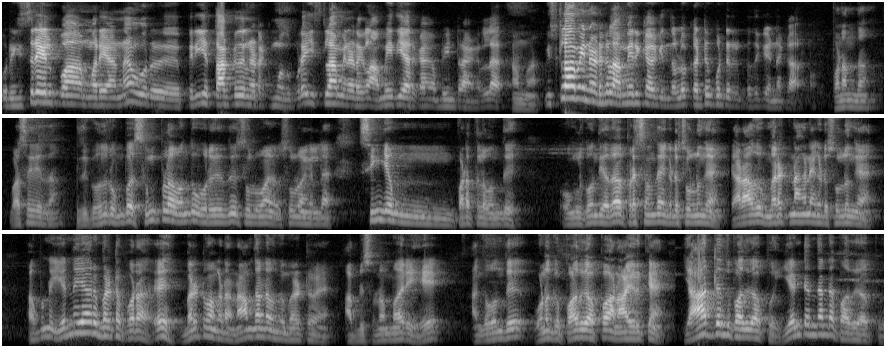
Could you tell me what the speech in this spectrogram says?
ஒரு இஸ்ரேல் பா மாதிரியான ஒரு பெரிய தாக்குதல் நடக்கும்போது கூட இஸ்லாமிய நாடுகள் அமைதியாக இருக்காங்க அப்படின்றாங்கல்ல. ஆமாம் இஸ்லாமிய நாடுகள் அமெரிக்காவுக்கு இந்த அளவுக்கு கட்டுப்பட்டு இருப்பதுக்கு என்ன காரணம்? பணம் தான் வசதி தான். இதுக்கு வந்து ரொம்ப சிம்பிளாக வந்து ஒரு இது சொல்லுவாங்க சொல்லுவாங்கல்ல சிங்கம் படத்தில் வந்து உங்களுக்கு வந்து எதாவது பிரச்சனை தான் என்கிட்ட சொல்லுங்கள் யாராவது மிரட்டினாங்கன்னு என்கிட்ட சொல்லுங்கள் அப்படின்னு என்ன யார் மிரட்ட போகிறா ஏய் மிரட்டுவாங்கடா நான் தாண்டா வந்து மிரட்டுவேன். அப்படி சொன்ன மாதிரி அங்கே வந்து உனக்கு பாதுகாப்பாக நான் இருக்கேன். யார்கிட்டேருந்து பாதுகாப்பு? என்கிட்ட தாண்டா பாதுகாப்பு.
